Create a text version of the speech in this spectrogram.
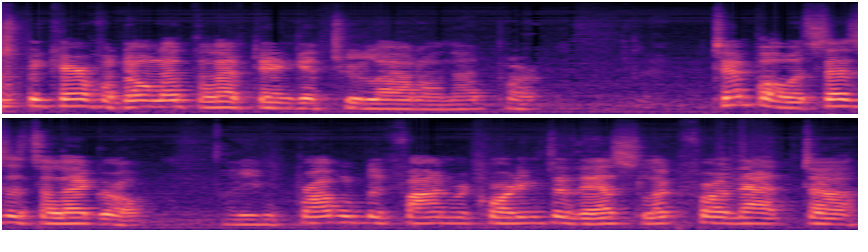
just be careful. Don't let the left hand get too loud on that part. Tempo, it says it's Allegro. You can probably find recordings of this. Look for that uh,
